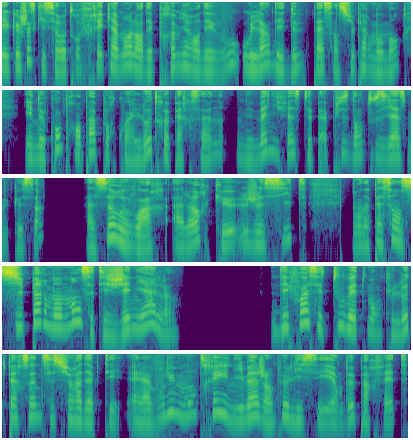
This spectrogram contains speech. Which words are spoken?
quelque chose qui se retrouve fréquemment lors des premiers rendez-vous où l'un des deux passe un super moment et ne comprend pas pourquoi l'autre personne ne manifeste pas plus d'enthousiasme que ça à se revoir alors que, je cite, on a passé un super moment, c'était génial. Des fois, c'est tout bêtement que l'autre personne s'est suradaptée. Elle a voulu montrer une image un peu lissée, un peu parfaite,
